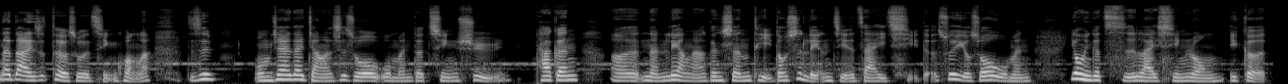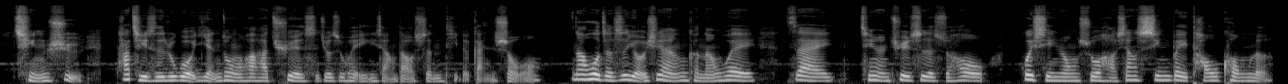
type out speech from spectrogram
那当然是特殊的情况啦。只是我们现在在讲的是说，我们的情绪它跟呃能量啊，跟身体都是连接在一起的。所以有时候我们用一个词来形容一个情绪，它其实如果严重的话，它确实就是会影响到身体的感受哦。那或者是有一些人可能会在亲人去世的时候，会形容说好像心被掏空了。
